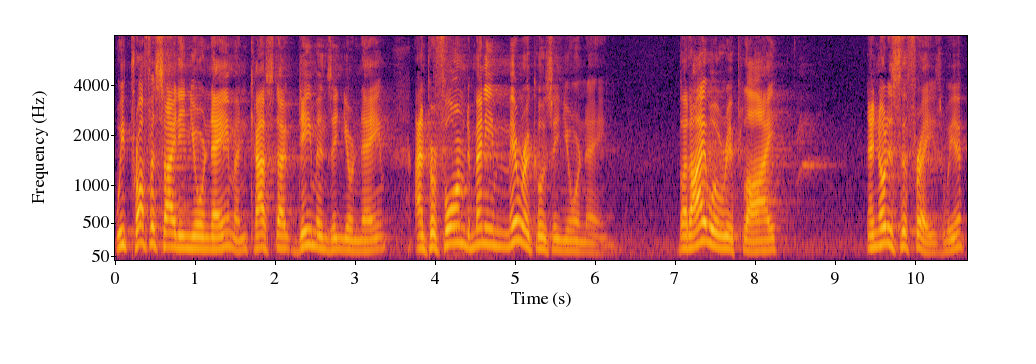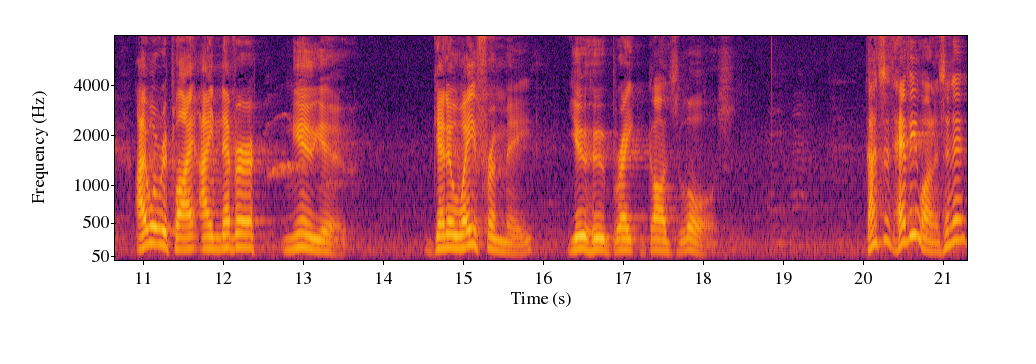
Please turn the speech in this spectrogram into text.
we prophesied in your name and cast out demons in your name and performed many miracles in your name. But I will reply, and notice the phrase, will you? I will reply, I never knew you. Get away from me, you who break God's laws. That's a heavy one, isn't it?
